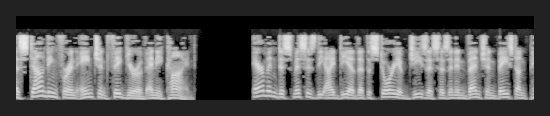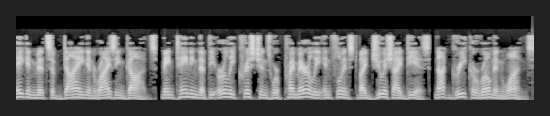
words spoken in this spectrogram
astounding for an ancient figure of any kind. Ehrman dismisses the idea that the story of Jesus is an invention based on pagan myths of dying and rising gods, maintaining that the early Christians were primarily influenced by Jewish ideas, not Greek or Roman ones,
